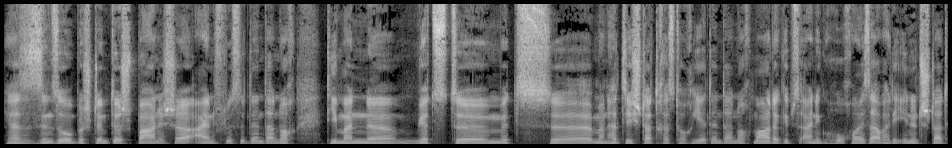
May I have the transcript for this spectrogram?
ja, es sind so bestimmte spanische Einflüsse denn dann noch, die man äh, jetzt jetzt äh, mit, äh, man hat die Stadt restauriert denn da nochmal, da gibt es einige Hochhäuser, aber die Innenstadt,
